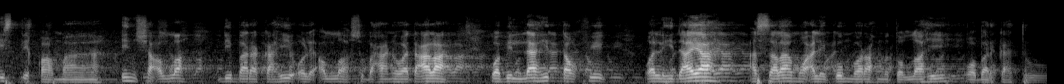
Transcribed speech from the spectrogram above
istiqamah. Insyaallah dibarakahi oleh Allah Subhanahu wa taala. Wabillahi taufik wal hidayah. Assalamualaikum warahmatullahi wabarakatuh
